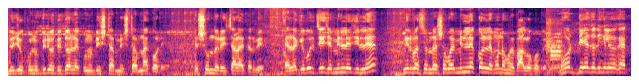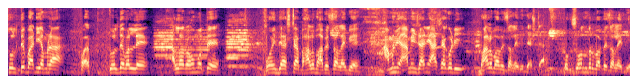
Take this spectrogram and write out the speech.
দুজন কোনো বিরোধী দলে কোনো ডিস্টার্ব মিস্টার্ব না করে সুন্দরই চালাইতে পারবে। এর লাগে বলছি যে মিললে জিললে নির্বাচনটা সবাই মিললে করলে মনে হয় ভালো হবে। ভোট দিয়ে যদি তুলতে পারি আমরা তুলতে পারলে আল্লাহ রহমতে ওই দেশটা ভালোভাবে চালাইবে। আমি আমি জানি, আশা করি ভালোভাবে চালাইবে দেশটা, খুব সুন্দরভাবে চালাইবে।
